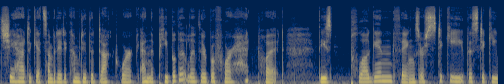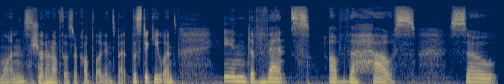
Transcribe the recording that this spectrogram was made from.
she had to get somebody to come do the duct work, and the people that lived there before had put these plug-in things or sticky, the sticky ones. I don't know if those are called plug-ins, but the sticky ones in the vents of the house. So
